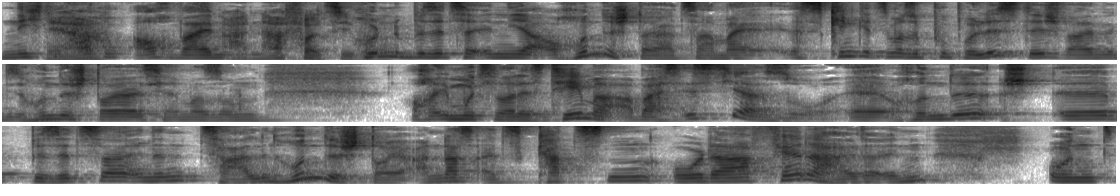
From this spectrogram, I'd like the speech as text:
nicht ja. in Ordnung, auch weil ah, HundebesitzerInnen ja auch Hundesteuer zahlen. Das klingt jetzt immer so populistisch, weil diese Hundesteuer ist ja immer so ein auch emotionales Thema, aber es ist ja so. Äh, HundebesitzerInnen zahlen Hundesteuer, anders als Katzen- oder PferdehalterInnen. Und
